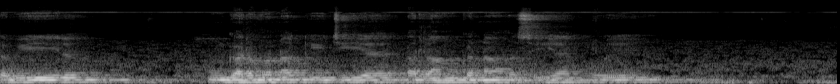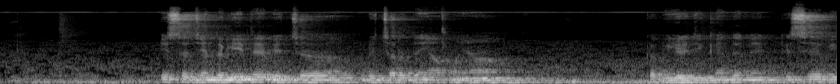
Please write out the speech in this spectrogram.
ਕਬੀਰ, ਗਰਭ ਨਾ ਕੀਚੀਐ ਰੰਗ ਨਾ ਹਸੀਐ ਕੋਈ। ਇਸ ਜ਼ਿੰਦਗੀ ਦੇ ਵਿੱਚ ਵਿਚਰਦਿਆਂ ਹੋਇਆਂ ਕਬੀਰ ਜੀ ਕਹਿੰਦੇ ਨੇ, ਕਿਸੇ ਵੀ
